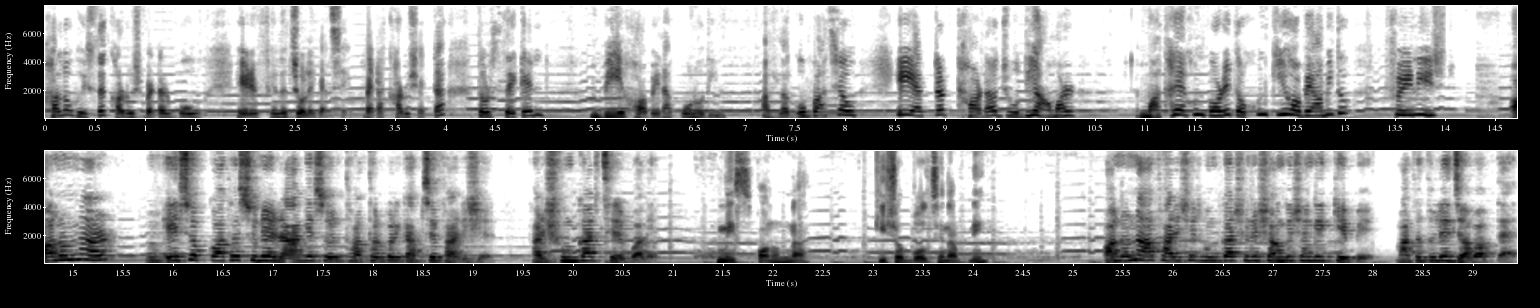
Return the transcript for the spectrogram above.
ভালো হয়েছে খারুশ বেটার বউ এড়ে ফেলে চলে গেছে। বেটা খারুশ একটা, তোর সেকেন্ড বিয়ে হবে না কোনোদিন। আল্লাহ গো, বাঁচাও। এই একটা ঠাডা যদি আমার মাথায় এখন পড়ে, তখন কি হবে? আমি তো ফিনিশড অনন্যার এইসব কথা শুনে রাগে শরীর থরথর করে কাঁপছে ফারিসের। ফারিস হুঙ্কার ছেড়ে বলে মিস অনন্যা কী সব বলছেন আপনি? অনন্যা ফারিসের হুঙ্কার শুনে সঙ্গে সঙ্গে কেঁপে মাথা তুলে জবাব দেয়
